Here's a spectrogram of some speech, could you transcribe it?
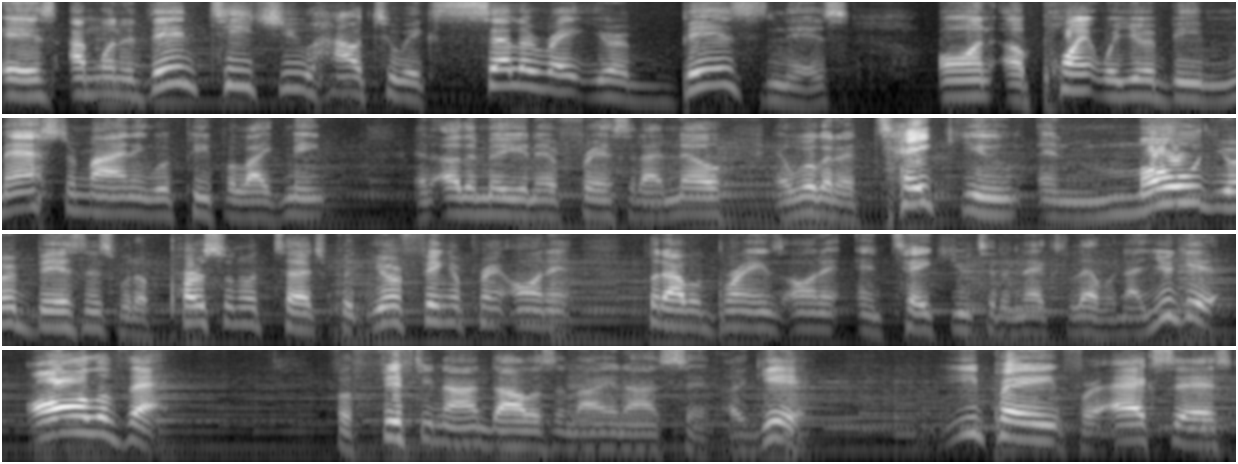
is I'm going to then teach you how to accelerate your business on a point where you'll be masterminding with people like me and other millionaire friends that I know. And we're going to take you and mold your business with a personal touch, put your fingerprint on it, put our brains on it, and take you to the next level. Now, you get all of that for $59.99. Again, he paid for access,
